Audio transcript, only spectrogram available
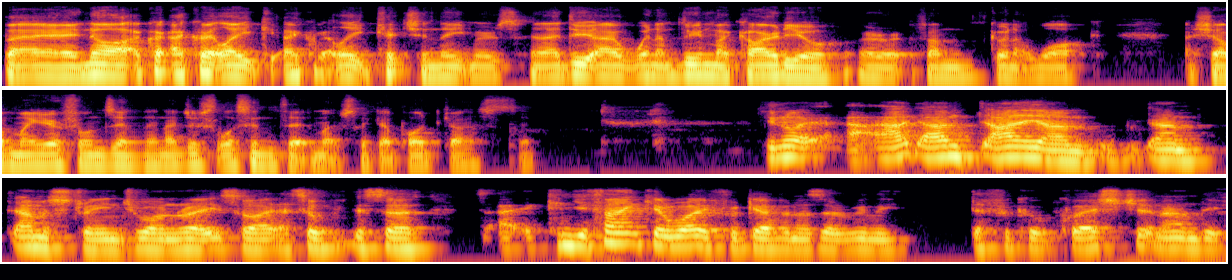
but uh, no, I quite, I quite like I quite like kitchen nightmares, and I do I, when I'm doing my cardio or if I'm going to walk, I shove my earphones in and I just listen to it much like a podcast. So. You know, I, I'm I am I'm I'm a strange one, right? So I, so it's a. Can you thank your wife for giving us a really difficult question, Andy.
